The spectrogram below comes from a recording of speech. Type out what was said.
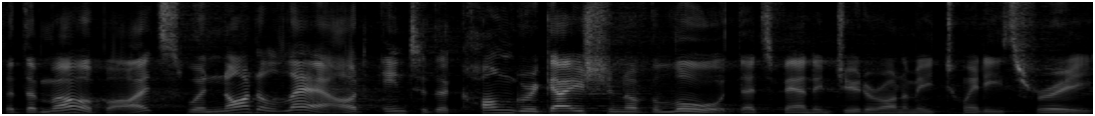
that the Moabites were not allowed into the congregation of the Lord. That's found in Deuteronomy 23.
